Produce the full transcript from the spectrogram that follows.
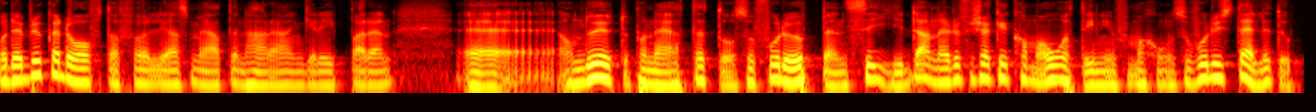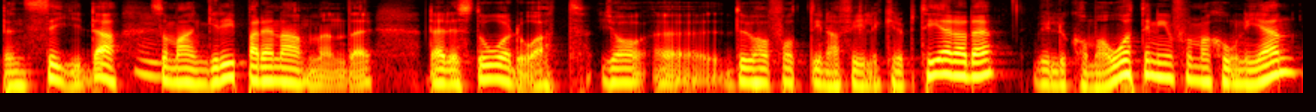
Och det brukar då ofta följas med att den här angriparen, eh, om du är ute på nätet då, så får du upp en sida. När du försöker komma åt din information så får du istället upp en sida mm. som angriparen använder. Där det står då att ja, eh, du har fått dina filer krypterade. Vill du komma åt din information igen,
